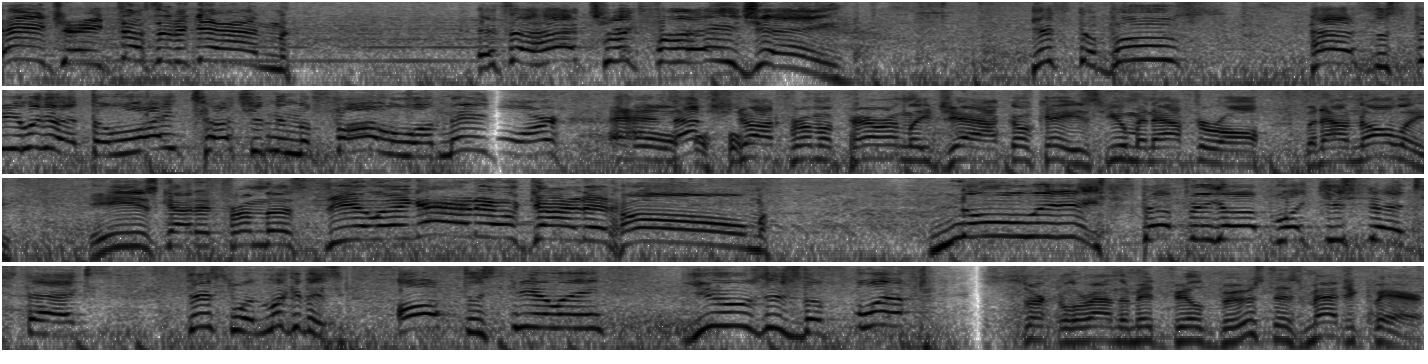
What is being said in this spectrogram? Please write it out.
AJ does it again. It's a hat trick for AJ. Gets the boost, has the speed. Look at that, the light touching in the follow-up. Man, Four, and oh. that shot from apparently Jack. Okay, he's human after all, but now Noly, he's got it from the ceiling, and he'll guide it home. Noly stepping up like you said, Stacks. This one, look at this. Off the ceiling, uses the flip. Circle around the midfield boost as Magic Bear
